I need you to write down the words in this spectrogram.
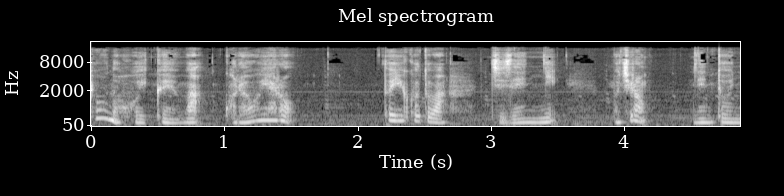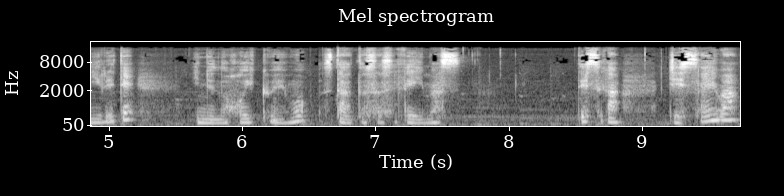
今日の保育園はこれをやろうということは事前にもちろん念頭に入れて犬の保育園をスタートさせています。ですが実際は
